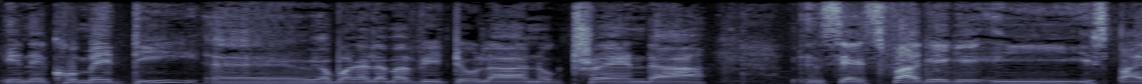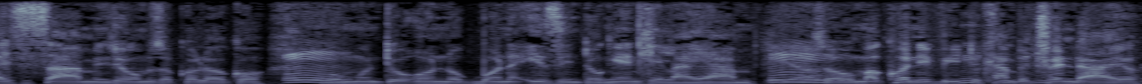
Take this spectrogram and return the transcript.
ine comedy eh uyabona lama video la nokutrenda siyasifake ke ispice sami njengomzokoloko umuntu onokubona izinto ngendlela yami so makhona ivideo mhlambe trendayo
